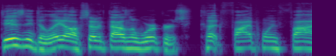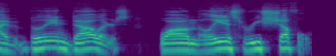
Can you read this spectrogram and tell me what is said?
Disney to lay off 7,000 workers, cut $5.5 billion while in the latest reshuffle.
